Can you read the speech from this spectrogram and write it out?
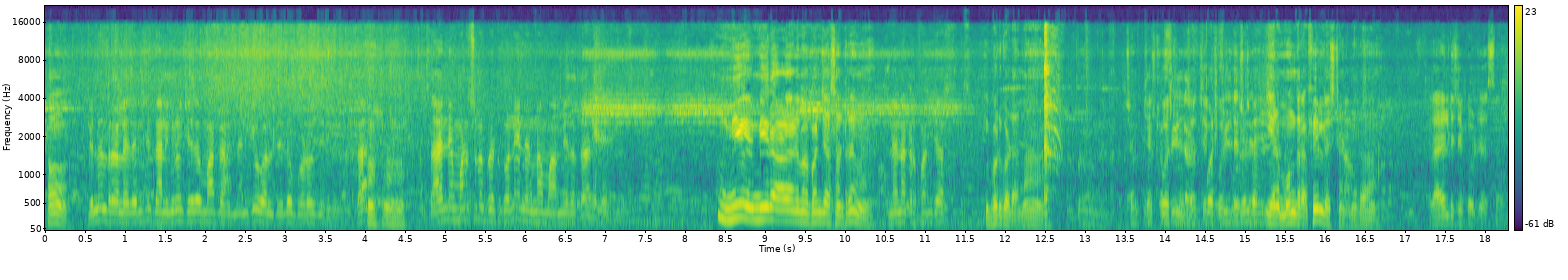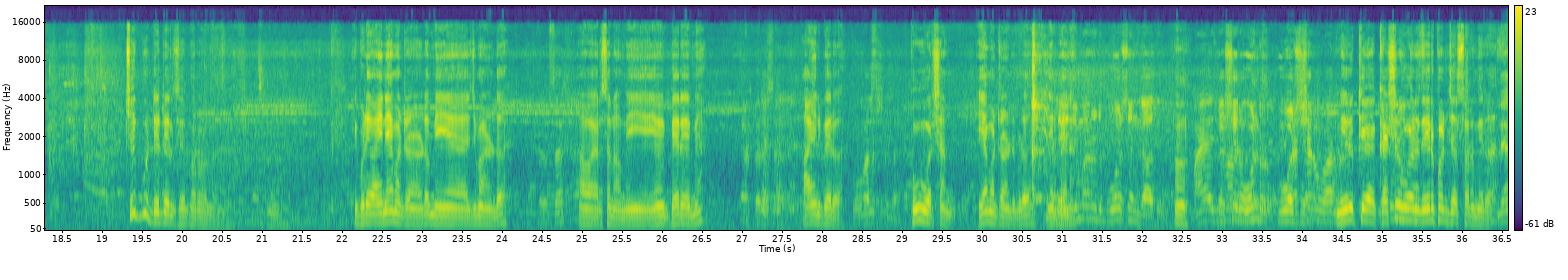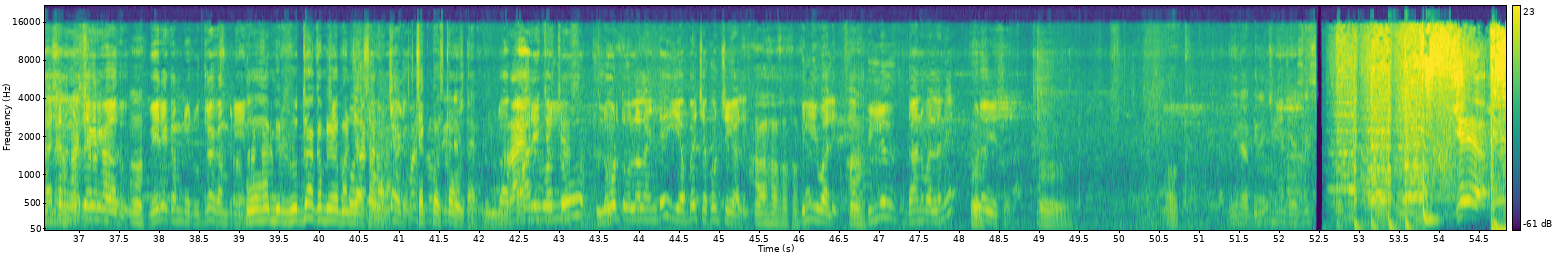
ఆ. బిల్లులు రాలేదనేసి దాని గురించి ఏదో మాట్లాడిన దానికి వాళ్ళది ఏదో గొడవ జరిగిందంట. దాన్ని మనసులో పెట్టుకొని నిన్న మా మీద దాడి చేసినారు మీరు మీరు పని చేస్తుంటారా నేను అక్కడ పని చేస్తాను ఇప్పుడు కూడానా? అక్కడ ఈయన ముందర ఫీల్డ్ రెస్టారెంట్ మీరు? రాయల్టీ చెక్అవుట్ చేస్తాం చెప్పు డీటెయిల్స్ ఏ పర్వాలేదు. ఉం. ఇప్పుడు ఆయన ఏమంటున్నాడు? మీ యజమానుడు? సార్? అరసన. మీ ఏమి పేరు ఏమి? నా పేరు సార్ ఆయన పేరు? పూవర్షన్? సార్ పువ్వు వర్షన్ ఏమంటున్నాడు ఇప్పుడు దీనిపైన యజమానుడు పోర్షన్ కాదు. ఆ. మా యజమానుడు ఓనర్. మీరు దగ్గర పని చేస్తారు మీరు? దగ్గర కాదు. వేరే కంపెనీ రుద్ర కంపెనీ. ఓహో మీరు రుద్దా కంపెనీలో పని చేస్తున్నారు. చెక్ పోస్తూ ఉంటారు. లోడ్ తోలాలంటే ఈ అబ్బాయి చెక్అవుట్ చేయాలి. బిల్ ఇవ్వాలి. బిల్లు దాని వల్లనే చేసేది. Okay Yeah.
